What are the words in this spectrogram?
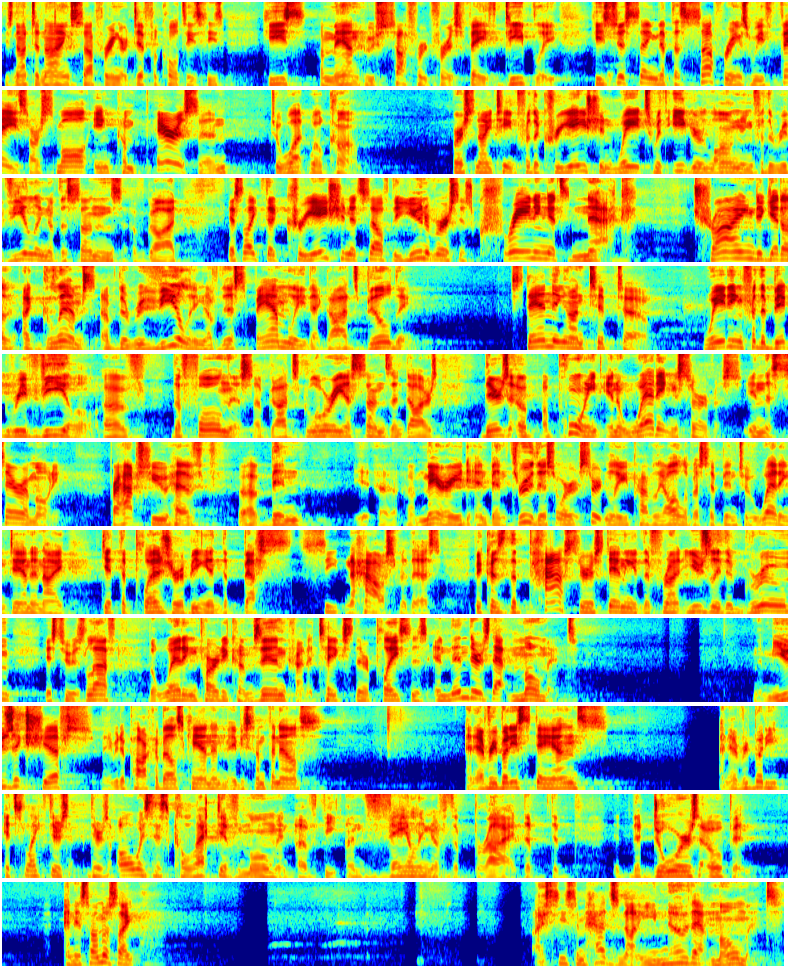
he's not denying suffering or difficulties. He's, he's a man who suffered for his faith deeply. He's just saying that the sufferings we face are small in comparison to what will come. Verse 19 For the creation waits with eager longing for the revealing of the sons of God. It's like the creation itself, the universe is craning its neck, trying to get a, a glimpse of the revealing of this family that God's building, standing on tiptoe, waiting for the big reveal of the fullness of God's glorious sons and daughters. There's a, a point in a wedding service, in the ceremony. Perhaps you have uh, been uh, uh, married and been through this, or certainly probably all of us have been to a wedding. Dan and I get the pleasure of being in the best seat in the house for this because the pastor is standing at the front. Usually the groom is to his left. The wedding party comes in, kind of takes their places, and then there's that moment. The music shifts, maybe to Pachelbel's canon, maybe something else. And everybody stands and everybody, it's like there's, there's always this collective moment of the unveiling of the bride, the, the, the doors open. And it's almost like I see some heads nodding. You know that moment.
